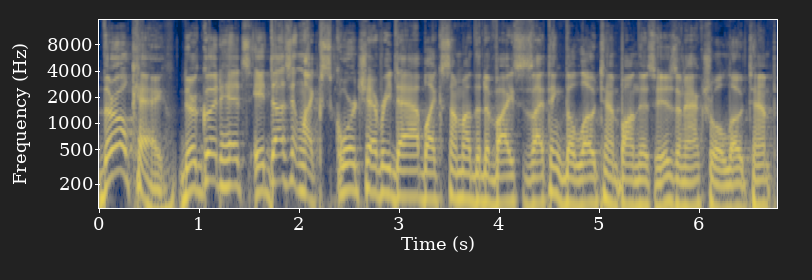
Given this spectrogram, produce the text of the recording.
they're okay. They're good hits. It doesn't like scorch every dab like some other devices. I think the low temp on this is an actual low temp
